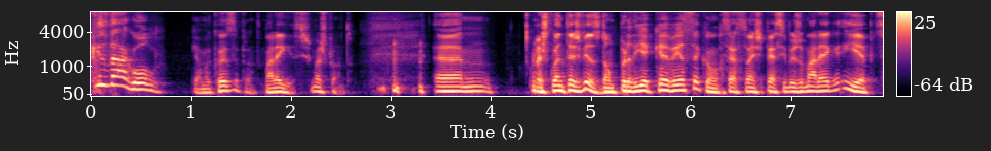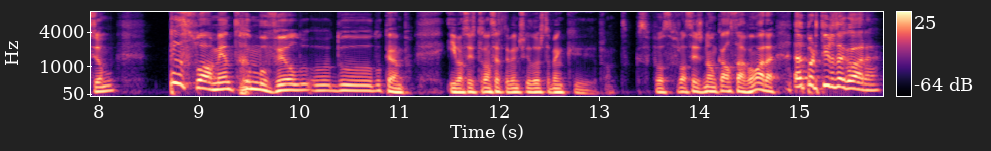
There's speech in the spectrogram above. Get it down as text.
que dá golo. Que é uma coisa, pronto, mareguices, mas pronto. Ahm, mas quantas vezes não perdi a cabeça com recepções péssimas do Marega e apeteceu-me pessoalmente removê-lo uh, do, do campo. E vocês terão certamente jogadores também que, pronto, que se fosse vocês não calçavam. Ora, a partir de agora,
